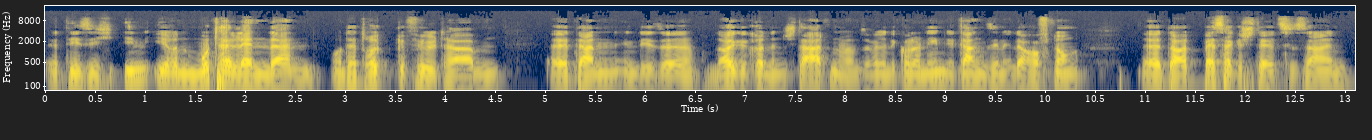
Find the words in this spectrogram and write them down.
die sich in ihren Mutterländern unterdrückt gefühlt haben, äh, dann in diese neu gegründeten Staaten, wenn so will, in die Kolonien gegangen sind, in der Hoffnung, äh, dort besser gestellt zu sein.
